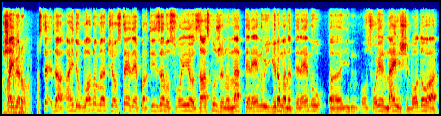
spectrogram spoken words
Šajberovu. Da, ajde, uglavnom, znači, ostaje da je Partizan osvojio zasluženo na terenu, igrama na terenu uh, i osvojio najviše bodova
